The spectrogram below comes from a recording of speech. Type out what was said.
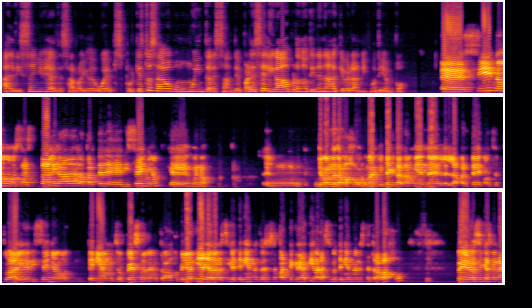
al diseño y al desarrollo de webs, porque esto es algo como muy interesante, parece ligado pero no tiene nada que ver al mismo tiempo. Eh, sí, no, o sea, está ligada a la parte de diseño, que bueno, yo cuando trabajaba como arquitecta también la parte conceptual y de diseño tenía mucho peso en el trabajo que yo hacía y ahora lo sigue teniendo, entonces esa parte creativa la sigo teniendo en este trabajo, pero sí que es verdad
